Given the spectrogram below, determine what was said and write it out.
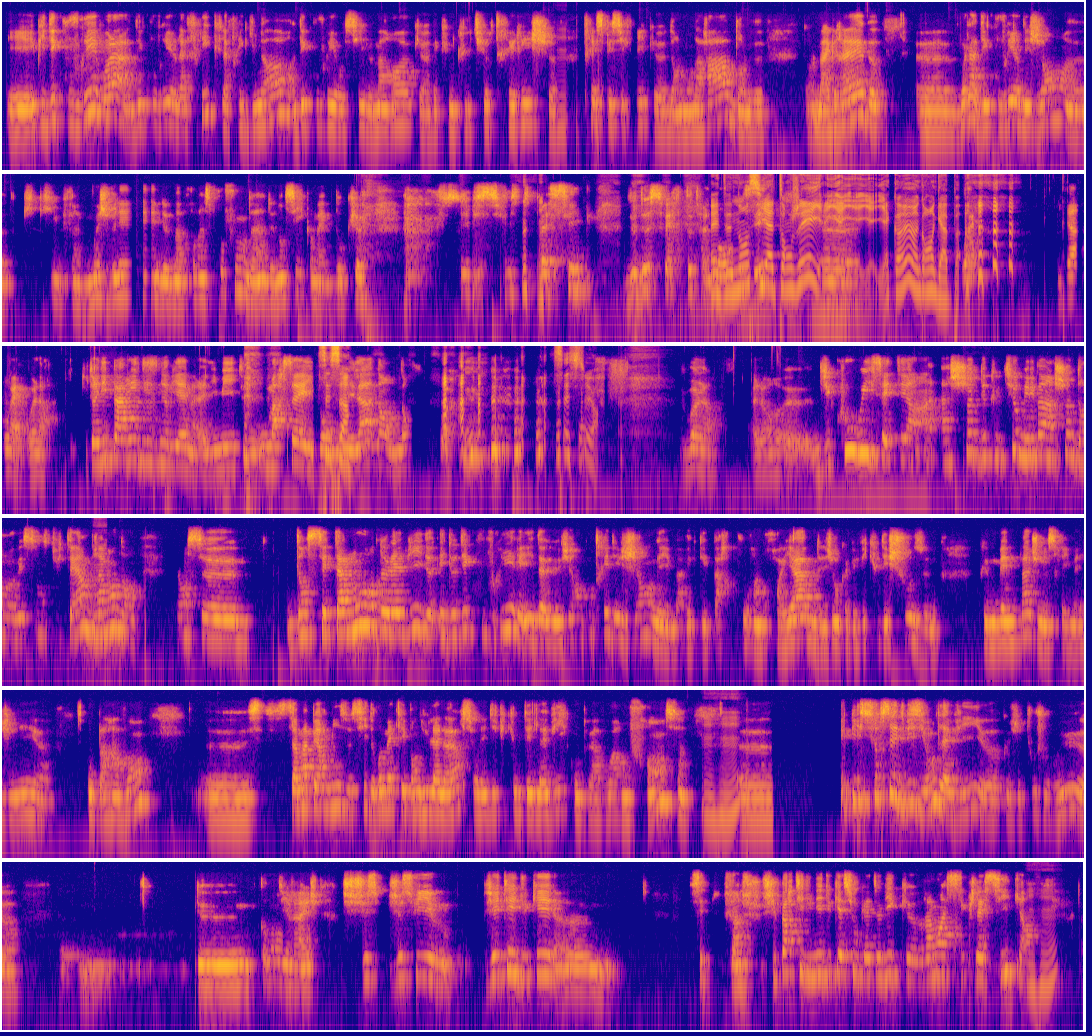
Et, puis découvrir, voilà, découvrir l'Afrique, l'Afrique du Nord, découvrir aussi le Maroc avec une culture très riche, mm. très spécifique dans le monde arabe, dans le, dans le Maghreb. voilà, découvrir des gens qui, enfin, moi je venais de ma province profonde, hein, de Nancy quand même, donc je suis passée de deux sphères totalement. Et de Nancy à Tanger, il y, a quand même un grand gap. Ouais, voilà. Tu t'aurais dit Paris 19e à la limite, ou Marseille. c'est ça. Mais là, non, non. c'est sûr. Voilà. Alors, euh, du coup, oui, ça a été un, choc de culture, mais pas un choc dans le mauvais sens du terme, vraiment dans, dans, ce, dans cet amour de la vie et de découvrir. Et j'ai rencontré des gens mais, bah, avec des parcours incroyables, des gens qui avaient vécu des choses que même pas je ne serais imaginé euh, auparavant. Euh, ça m'a permis aussi de remettre les pendules à l'heure sur les difficultés de la vie qu'on peut avoir en France. Mhm. Euh, et puis sur cette vision de la vie que j'ai toujours eue, de, comment dirais-je, je, suis, j'ai été éduquée, enfin, je suis partie d'une éducation catholique vraiment assez classique.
